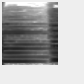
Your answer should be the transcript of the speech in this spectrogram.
Bye.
